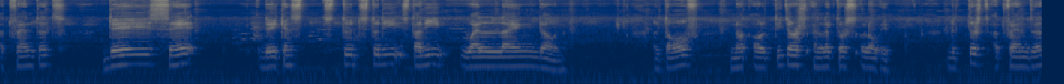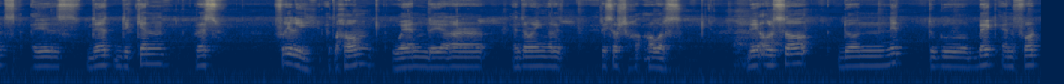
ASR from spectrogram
advantage they say they can stud, study study while lying down. Although not all teachers and lecturers allow it. The third advantage is that they can rest freely at home when they are entering research hours. They also don't need to go back and forth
